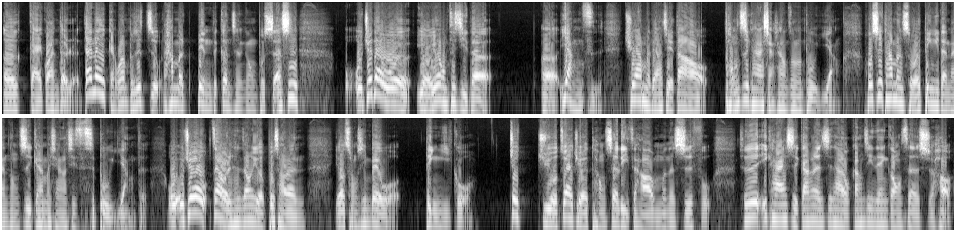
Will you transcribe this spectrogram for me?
而改观的人，但那个改观不是指他们变得更成功，不是，而是我觉得我有用自己的呃样子，去让他们了解到同志跟他想象中的不一样，或是他们所谓定义的男同志跟他们想象其实是不一样的。我我觉得在我人生中有不少人有重新被我定义过。就举我最爱举的同事的例子，好，我们的师傅就是一开始刚认识他，我刚进那间公司的时候，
